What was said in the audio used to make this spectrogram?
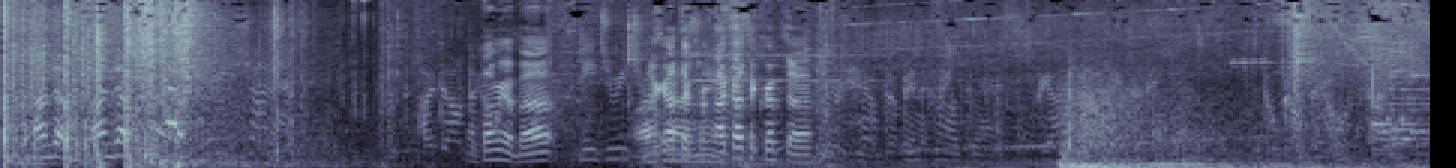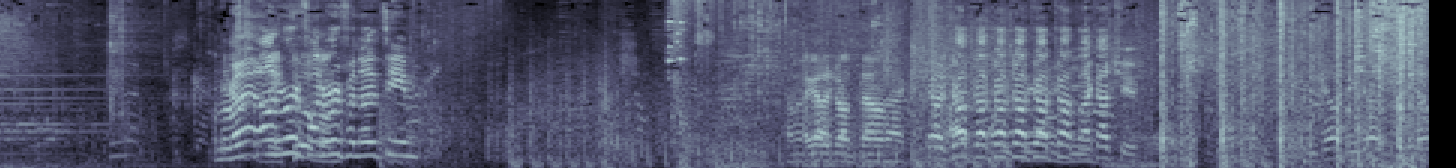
Behind up, behind up. I'm throwing a bat. Need to reach. I got the. me. I got the crypto. On the Guy on roof, roof. On of roof. Another team. I gotta drop down. coming back. Yeah, drop, drop, drop, drop, drop, drop. I got you. We go, we go, we go.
